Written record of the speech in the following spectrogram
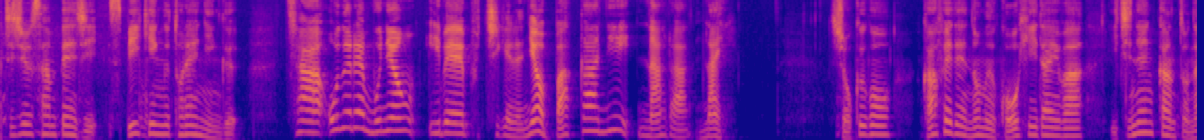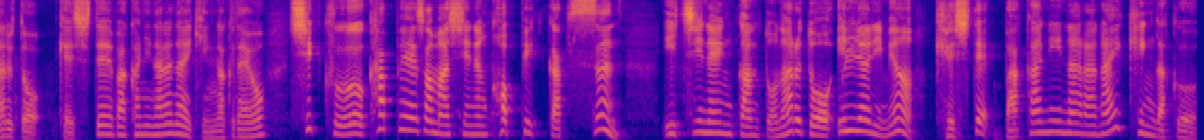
83페이지 스피킹 트레이닝 자, 오늘의 문형 입에 붙이기는요. 바카니 나라 나이. 食後、カフェで飲むコーヒー代は1年間となると決してバカにならない金額だよ. 식후 카페에서 마시는 커피 값은 1년간 또 나루토 1년이면 決して 바카니 나라나이 킹額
